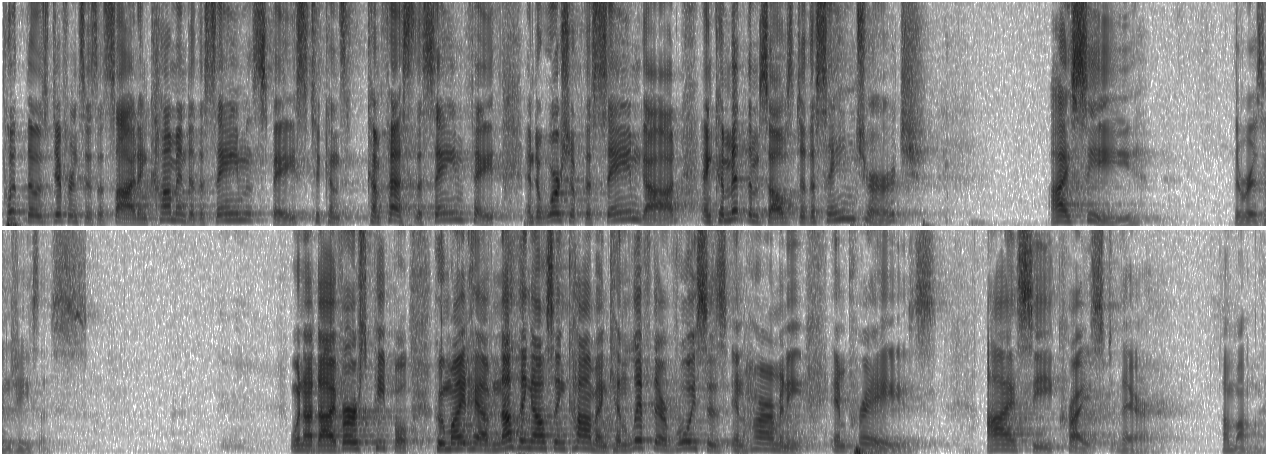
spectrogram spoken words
put those differences aside and come into the same space to con- confess the same faith and to worship the same God and commit themselves to the same church, I see the risen Jesus when a diverse people who might have nothing else in common can lift their voices in harmony in praise, I see Christ there among them.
